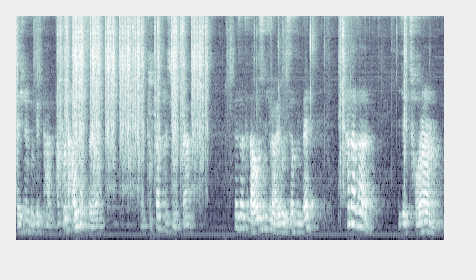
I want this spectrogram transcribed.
계시는 분들이 다 밖으로 나오셨어요. 답답하시니까. 그래서 다 나오신 줄 알고 있었는데 하다가 이제 저랑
